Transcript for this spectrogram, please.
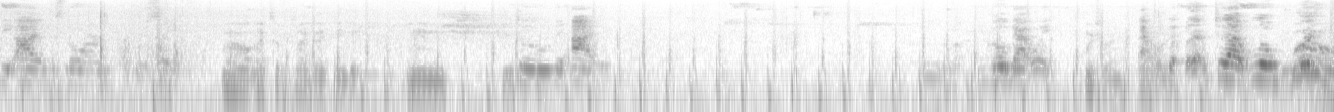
the eye of the storm. We're safe. Well, except the fact I can't get in. To the eye. Go that way. Which way? That, That way. that- uh, to that little. Whoa!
